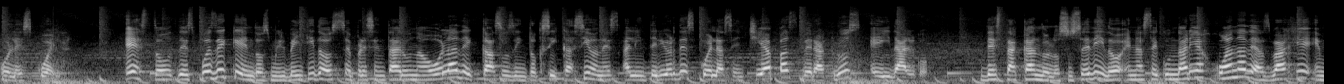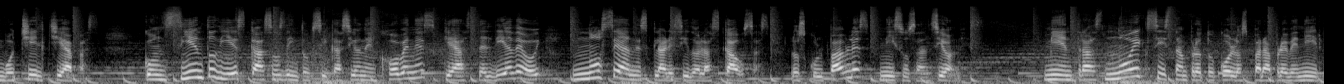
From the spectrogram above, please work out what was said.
o la escuela. Esto después de que en 2022 se presentara una ola de casos de intoxicaciones al interior de escuelas en Chiapas, Veracruz e Hidalgo, destacando lo sucedido en la secundaria Juana de Asbaje en Bochil, Chiapas, con 110 casos de intoxicación en jóvenes que hasta el día de hoy no se han esclarecido las causas, los culpables ni sus sanciones. Mientras no existan protocolos para prevenir,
